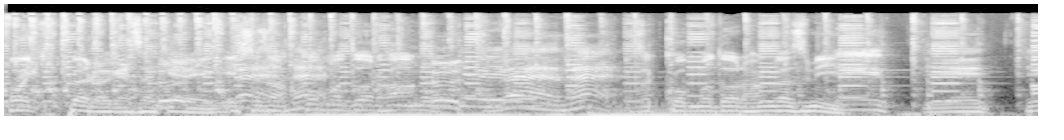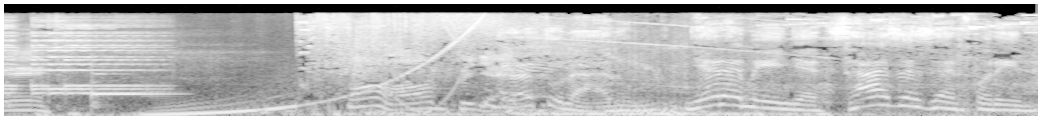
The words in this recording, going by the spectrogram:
Hogy pörög ez a kerék? És ez a Commodore hang? Ne, ne! Ez a Commodore hang az mi? Aha, figyelj! Gratulálunk! Nyereményed 100 ezer forint,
